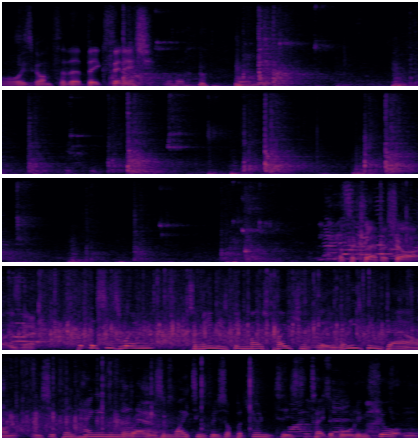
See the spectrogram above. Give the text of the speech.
Oh, he's gone for the big finish. That's a clever shot, isn't it? But this is when Tamimi's been most patiently. When he's been down, he's just been hanging in the rallies and waiting for his opportunities to take the ball in short. And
